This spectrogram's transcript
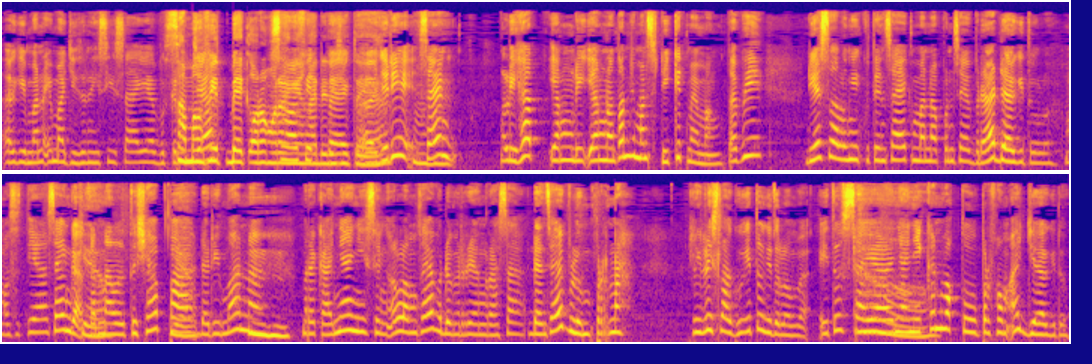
eh, gimana imajinasi saya bekerja, Sama feedback orang-orang yang ada di feedback. situ ya. jadi saya ngelihat yang li- yang nonton cuma sedikit memang, tapi dia selalu ngikutin saya ke mana pun saya berada gitu loh. Maksudnya saya nggak Yeah. kenal itu siapa, Yeah. dari mana, Mhm. mereka nyanyi sing along. Saya bener-bener yang ngerasa dan saya belum pernah rilis lagu itu gitu loh mbak. Itu saya Oh. nyanyikan waktu perform aja gitu.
